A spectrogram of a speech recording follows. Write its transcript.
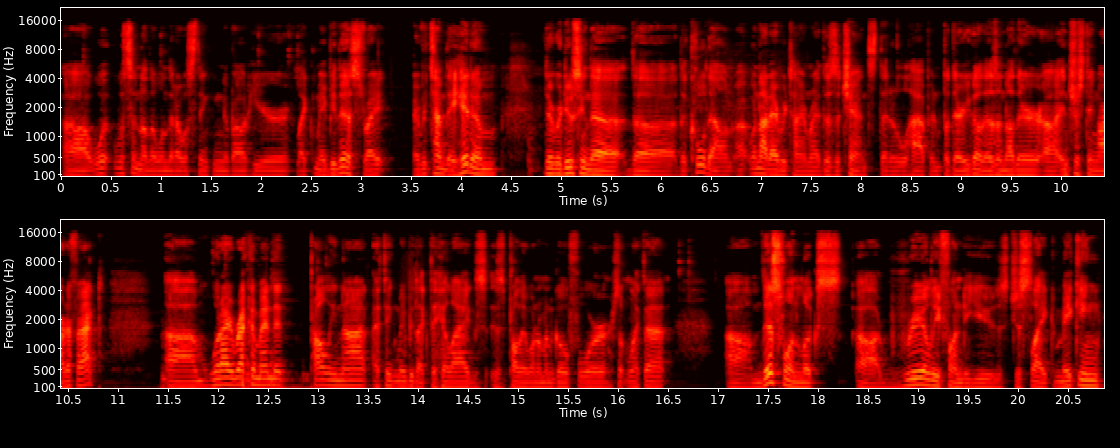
Uh, what, what's another one that I was thinking about here? Like maybe this, right? Every time they hit him, they're reducing the the the cooldown. Uh, well, not every time, right? There's a chance that it'll happen, but there you go. There's another uh, interesting artifact. Um, would I recommend it? Probably not. I think maybe like the Hilags is probably what I'm gonna go for, something like that. Um, this one looks uh, really fun to use. Just like making,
